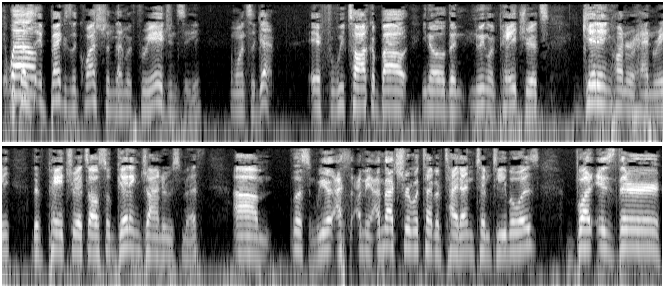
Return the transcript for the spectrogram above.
Well- because it begs the question then with free agency. Once again, if we talk about you know the New England Patriots getting Hunter Henry, the Patriots also getting Jonnu Smith. Um, listen, we I, I mean I'm not sure what type of tight end Tim Tebow is, but is there?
